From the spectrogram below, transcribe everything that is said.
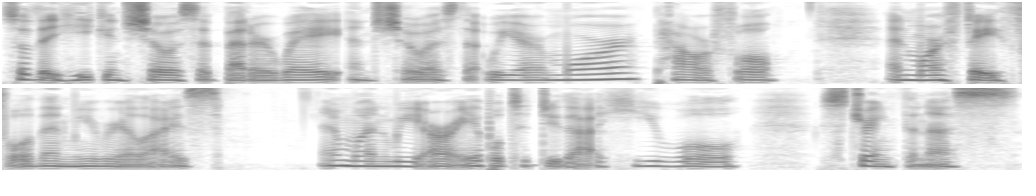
so that He can show us a better way and show us that we are more powerful and more faithful than we realize. And when we are able to do that, He will strengthen us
